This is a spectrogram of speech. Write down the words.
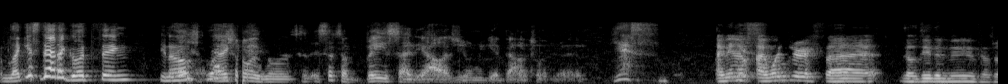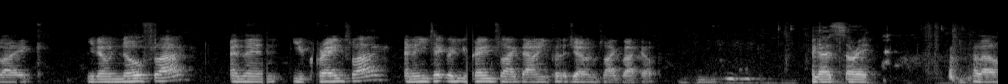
I'm like, is that a good thing? You know, Nation- like, nationalism it's such a base ideology when you get down to it, man. yes, I mean, Yes. I, I wonder if uh, they'll do the move of like, you know, no flag, and then Ukraine flag, and then you take the Ukraine flag down and you put the German flag back up. Hey guys, sorry. Hello.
